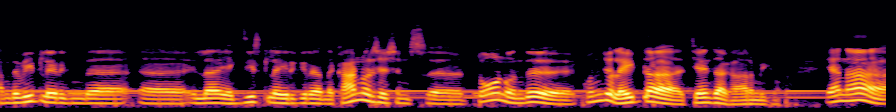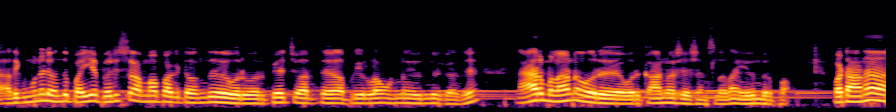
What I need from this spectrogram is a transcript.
அந்த வீட்டில் இருந்த இல்லை எக்ஸிஸ்டில் இருக்கிற அந்த கான்வர்சேஷன்ஸ் டோன் வந்து கொஞ்சம் லைட்டாக சேஞ்ச் ஆக ஆரம்பிக்கும். ஏன்னா அதுக்கு முன்னாடி வந்து பையன் பெருசாக அம்மா அப்பா கிட்ட வந்து ஒரு ஒரு பேச்சுவார்த்தை அப்படிலாம் ஒன்றும் இருந்திருக்காது. நார்மலான ஒரு ஒரு கான்வர்சேஷன்ஸில் தான் இருந்திருப்பான். பட் ஆனால்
